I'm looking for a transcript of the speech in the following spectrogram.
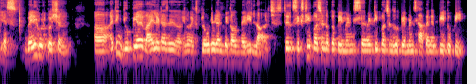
Yes, very good question. Uh, I think UPI, while it has uh, you know exploded and become very large, still 60% of the payments, 70% of the payments happen in P2P.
